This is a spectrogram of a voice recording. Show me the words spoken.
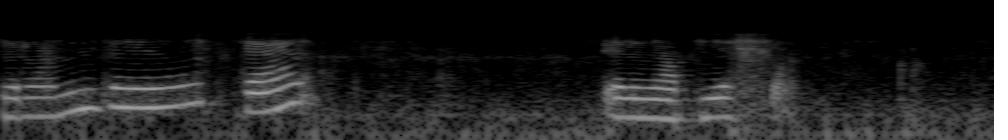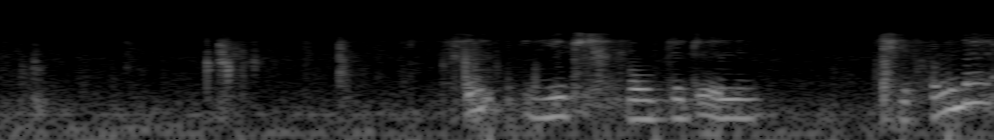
It on there like that. Up your front. See, you just folded it tip on.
